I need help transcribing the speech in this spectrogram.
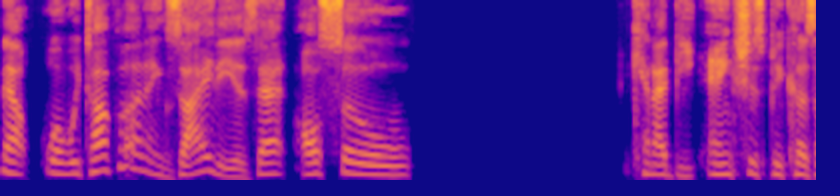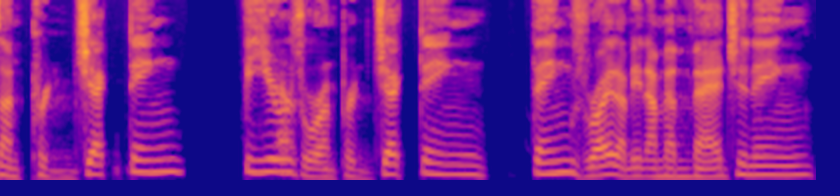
Now, when we talk about anxiety, is that also can I be anxious because I'm projecting fears or I'm projecting things, right? I mean, I'm imagining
